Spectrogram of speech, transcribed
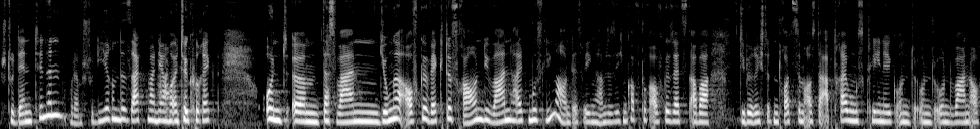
Studentinnen oder Studierende, sagt man ja heute korrekt. Und ähm, das waren junge, aufgeweckte Frauen, die waren halt Muslime und deswegen haben sie sich ein Kopftuch aufgesetzt, aber die berichteten trotzdem aus der Abtreibungsklinik und, und, und waren auch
